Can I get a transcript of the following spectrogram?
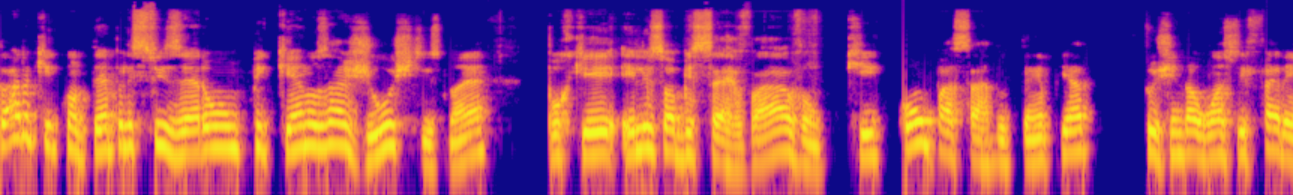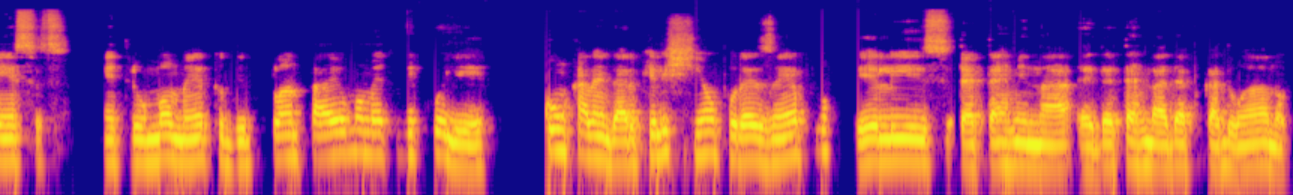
Claro que com o tempo eles fizeram pequenos ajustes, não é? Porque eles observavam que com o passar do tempo ia surgindo algumas diferenças entre o momento de plantar e o momento de colher com o calendário que eles tinham, por exemplo, eles determinar é, determinada época do ano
